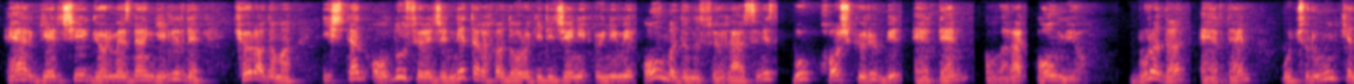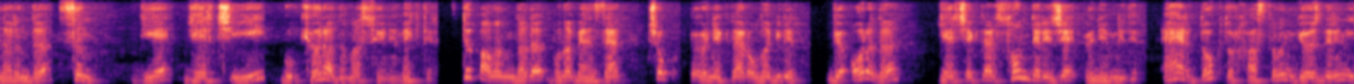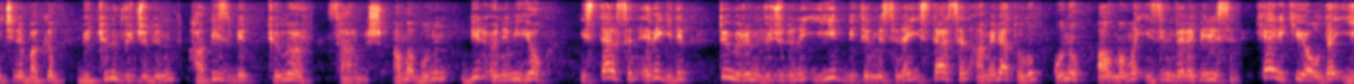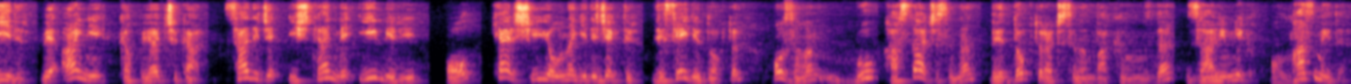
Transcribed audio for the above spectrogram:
Eğer gerçeği görmezden gelir de kör adama işten olduğu sürece ne tarafa doğru gideceğini önemi olmadığını söylersiniz. Bu hoşgörü bir erdem olarak olmuyor. Burada erdem uçurumun kenarındasın diye gerçeği bu kör adama söylemektir. Tıp alanında da buna benzer çok örnekler olabilir ve orada gerçekler son derece önemlidir. Eğer doktor hastanın gözlerinin içine bakıp bütün vücudunun habis bir tümör sarmış ama bunun bir önemi yok. İstersen eve gidip tümörün vücudunu iyi bitirmesine istersen ameliyat olup onu almama izin verebilirsin. Her iki yolda iyidir ve aynı kapıya çıkar. Sadece işten ve iyi biri ol her şey yoluna gidecektir deseydi doktor o zaman bu hasta açısından ve doktor açısından bakıldığımızda zalimlik olmaz mıydı?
